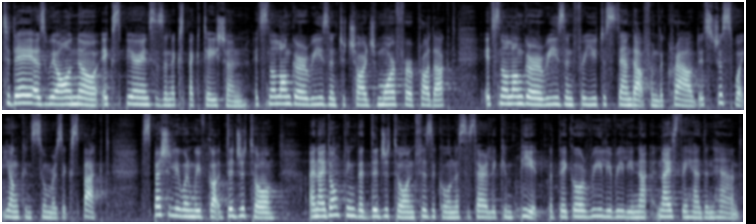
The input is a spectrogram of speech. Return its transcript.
Today, as we all know, experience is an expectation. It's no longer a reason to charge more for a product. It's no longer a reason for you to stand out from the crowd. It's just what young consumers expect, especially when we've got digital. And I don't think that digital and physical necessarily compete, but they go really, really ni- nicely hand in hand.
